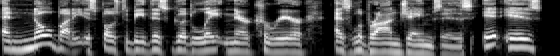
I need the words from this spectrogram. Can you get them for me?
and nobody is supposed to be this good late in their career as LeBron James is. It is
